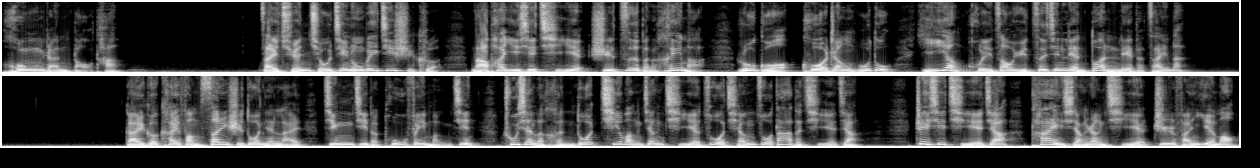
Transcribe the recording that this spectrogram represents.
轰然倒塌。在全球金融危机时刻，哪怕一些企业是资本黑马，如果扩张无度，一样会遭遇资金链断裂的灾难。改革开放三十多年来，经济的突飞猛进，出现了很多期望将企业做强做大的企业家。这些企业家太想让企业枝繁叶茂，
